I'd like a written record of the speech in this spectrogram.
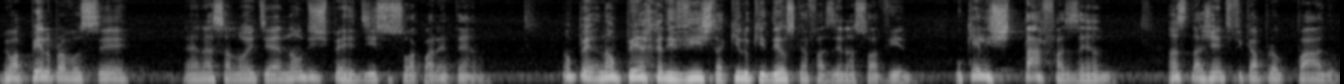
meu apelo para você né, nessa noite é: não desperdice sua quarentena. Não, não perca de vista aquilo que Deus quer fazer na sua vida, o que Ele está fazendo. Antes da gente ficar preocupado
